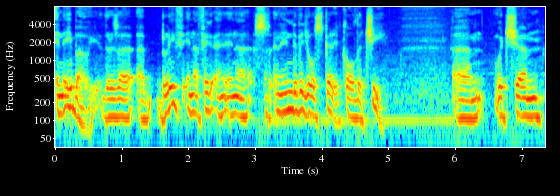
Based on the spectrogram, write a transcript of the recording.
In Igbo, there is a, a belief in, a, fig- in a, an individual spirit called the chi, um, which um,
